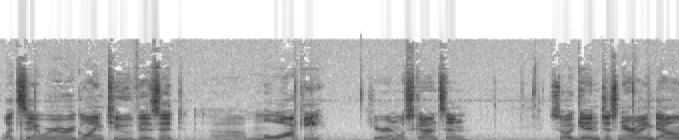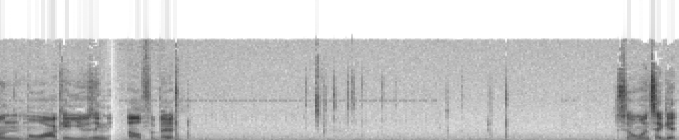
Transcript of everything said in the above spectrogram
Let's say we were going to visit uh, Milwaukee here in Wisconsin. So again, just narrowing down Milwaukee using the alphabet. So once I get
